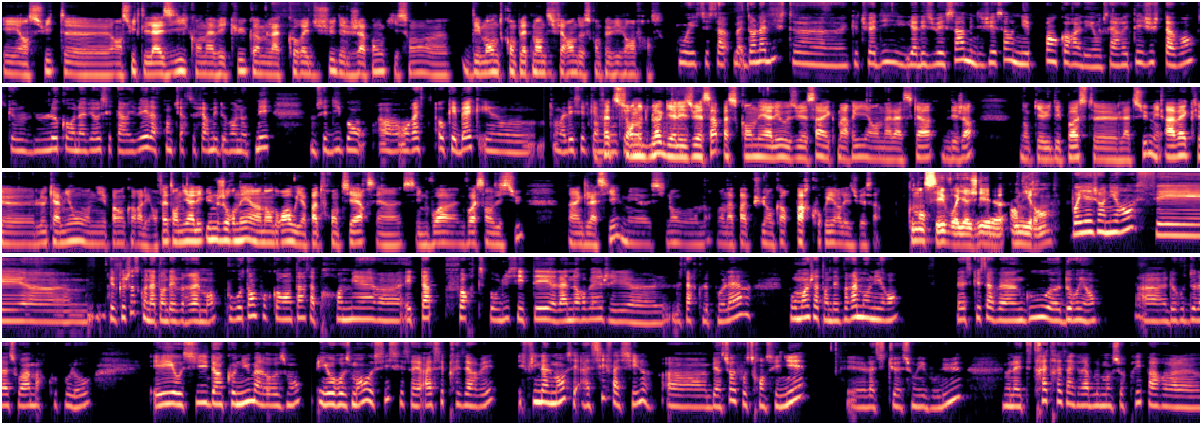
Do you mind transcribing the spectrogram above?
et ensuite, euh, ensuite l'Asie qu'on a vécu comme la Corée du Sud et le Japon qui sont euh, des mondes complètement différents de ce qu'on peut vivre en France. Oui, c'est ça. Bah, dans la liste euh, que tu as dit, il y a les USA, mais les USA, on n'y est pas encore allé. On s'est arrêté juste avant parce que le coronavirus est arrivé, la frontière se fermait devant notre nez. On s'est dit, bon, on reste au Québec et on, va laisser le camion. En fait, sur notre blog, il y a les USA parce qu'on est allé aux USA avec Marie en Alaska déjà. Donc il y a eu des postes euh, là-dessus, mais avec euh, le camion, on n'y est pas encore allé. En fait, on y est allé une journée à un endroit où il n'y a pas de frontière, c'est une, voie, une voie sans issue, un glacier, mais euh, sinon on n'a pas pu encore parcourir les USA. Comment c'est voyager en Iran? Voyager en Iran, c'est quelque chose qu'on attendait vraiment. Pour autant, pour Corentin, sa première étape forte pour lui, c'était la Norvège et le cercle polaire. Pour moi, j'attendais vraiment l'Iran parce que ça avait un goût d'Orient, de route de la soie, Marco Polo, et aussi d'inconnu malheureusement, et heureusement aussi, parce que c'est assez préservé. Et finalement, c'est assez facile. bien sûr, il faut se renseigner, la situation évolue. On a été très très agréablement surpris par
